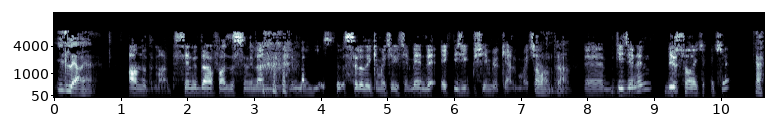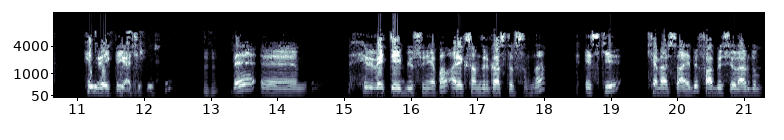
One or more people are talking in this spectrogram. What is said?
İzle yani. Anladım abi. Seni daha fazla sinirlendirmeyelim. Bence sı- sıradaki maça geçelim. Benim de ekleyecek bir şeyim yok yani bu maça. Tamamdır abi. Ee, gecenin bir sonraki maçı. Heavyweight'te gerçekleşti. Hı hı. Ve e, Heavyweight debüsünü yapan Alexander Gustafsson'la eski kemer sahibi Fabricio Verdum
